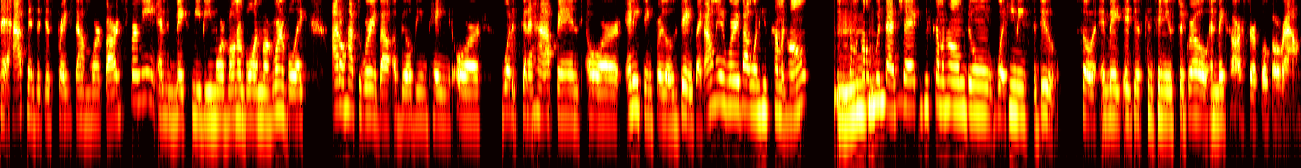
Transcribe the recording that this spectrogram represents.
it happens it just breaks down more guards for me and it makes me be more vulnerable and more vulnerable. Like I don't have to worry about a bill being paid or what is going to happen or anything for those days. Like I don't need to worry about when he's coming home coming home with that check he's coming home doing what he needs to do so it make it just continues to grow and makes our circle go round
